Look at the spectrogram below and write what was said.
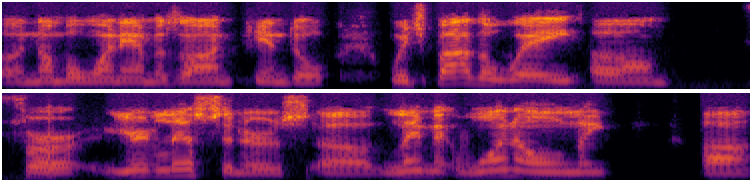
a, number one Amazon Kindle, which, by the way, um, for your listeners, uh, limit one only. Uh,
